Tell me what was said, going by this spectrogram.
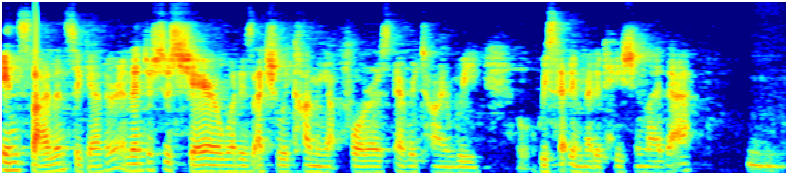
in silence together and then just to share what is actually coming up for us every time we we set in meditation like that Mm.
